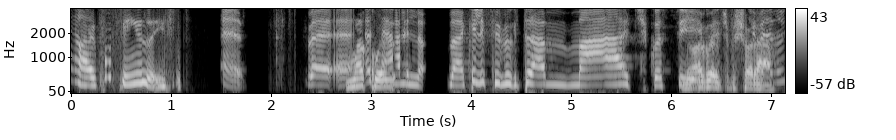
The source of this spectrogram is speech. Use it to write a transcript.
Ah, é fofinho, gente. É. é, é Uma coisa... não, é aquele filme dramático, assim. Não é coisa, tipo, chorar não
